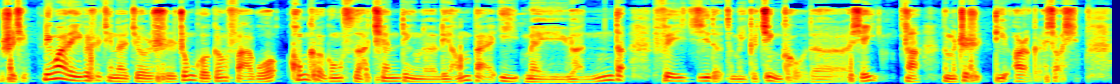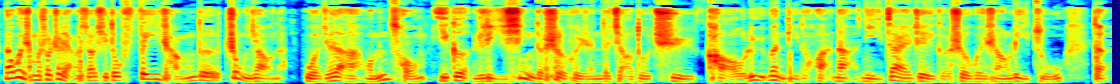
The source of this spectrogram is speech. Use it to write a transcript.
事情。另外的一个事情呢，就是中国跟法国空客公司啊签订了两百亿美元的飞机的这么一个进口的协议啊。那么这是第二个消息。那为什么说这两个消息都非常的重要呢？我觉得啊，我们从一个理性的社会人的角度去考虑问题的话，那你在这个社会上立足的。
